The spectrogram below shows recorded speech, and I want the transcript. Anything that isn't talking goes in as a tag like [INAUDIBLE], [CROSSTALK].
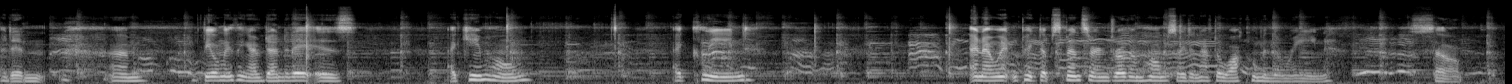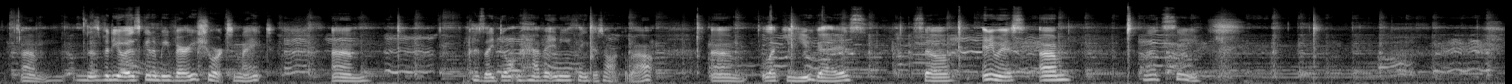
I didn't. Um, the only thing I've done today is I came home, I cleaned, and I went and picked up Spencer and drove him home so I didn't have to walk home in the rain. So, um, this video is going to be very short tonight. Um, because I don't have anything to talk about. Um, lucky you guys. So, anyways, um, let's see.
